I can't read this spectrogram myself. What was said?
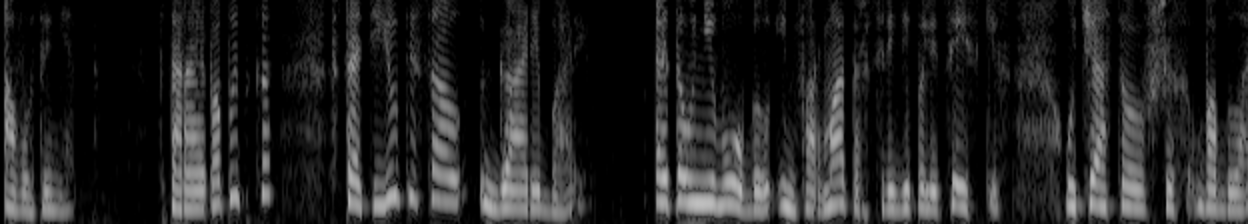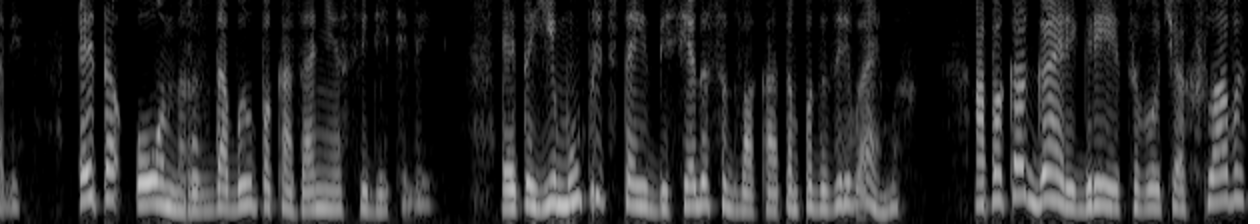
А вот и нет. Вторая попытка — статью писал Гарри Барри. Это у него был информатор среди полицейских, участвовавших в облаве. Это он раздобыл показания свидетелей. Это ему предстоит беседа с адвокатом подозреваемых. А пока Гарри греется в лучах славы,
